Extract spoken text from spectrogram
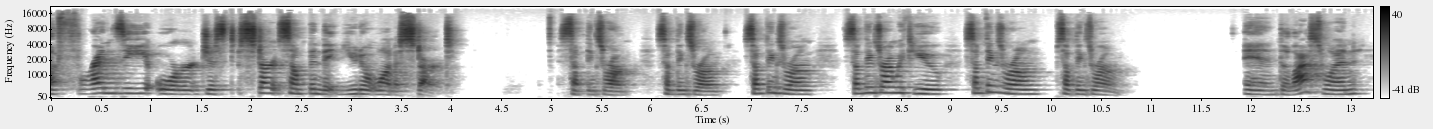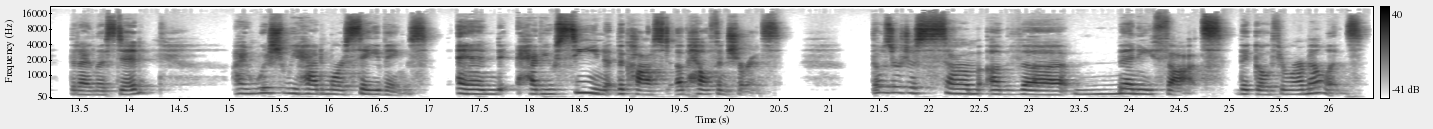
a frenzy or just start something that you don't want to start. Something's wrong. Something's wrong. Something's wrong. Something's wrong with you. Something's wrong. Something's wrong. And the last one that I listed, I wish we had more savings. And have you seen the cost of health insurance? Those are just some of the many thoughts that go through our melons.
